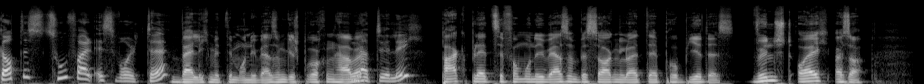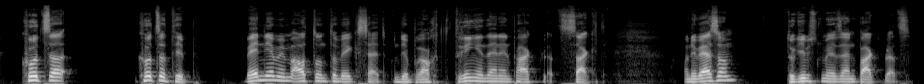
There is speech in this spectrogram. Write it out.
Gottes Zufall es wollte, weil ich mit dem Universum gesprochen habe. natürlich, Parkplätze vom Universum besorgen, Leute, probiert es. Wünscht euch, also kurzer, kurzer Tipp. Wenn ihr mit dem Auto unterwegs seid und ihr braucht dringend einen Parkplatz, sagt Universum, du gibst mir jetzt einen Parkplatz.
